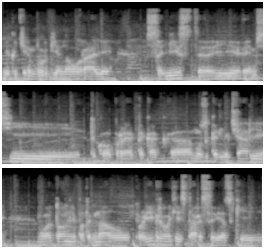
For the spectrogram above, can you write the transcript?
в Екатеринбурге, на Урале, солист э, и МС такого проекта, как э, «Музыка для Чарли», вот, он мне подогнал проигрыватель старый советский,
